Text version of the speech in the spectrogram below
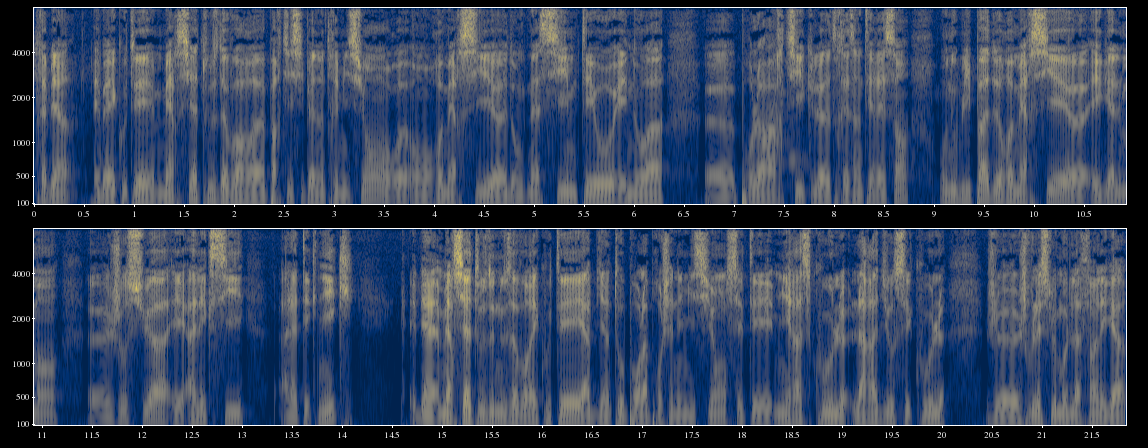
Très bien. Eh bien, écoutez, merci à tous d'avoir euh, participé à notre émission. On, remercie euh, donc Nassim, Théo et Noah euh, pour leur article très intéressant. On n'oublie pas de remercier également Joshua et Alexis à la technique. Eh bien, merci à tous de nous avoir écoutés et à bientôt pour la prochaine émission. C'était Mira School, la radio c'est cool. Je, vous laisse le mot de la fin, les gars.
